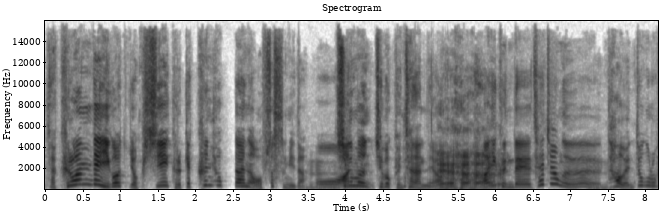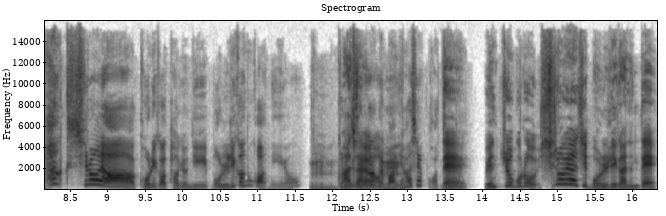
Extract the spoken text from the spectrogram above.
자 그런데 이것 역시 그렇게 큰 효과는 없었습니다. 음. 어, 지금은 제법 괜찮았네요. 네. 아니 네. 근데 체중은 음. 다 왼쪽으로 확 실어야 거리가 당연히 멀리 가는 거 아니에요? 음. 그렇게 맞아요. 생각을 많이 음. 하실 것 같은데. 네. 왼쪽으로 실어야지 멀리 가는데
